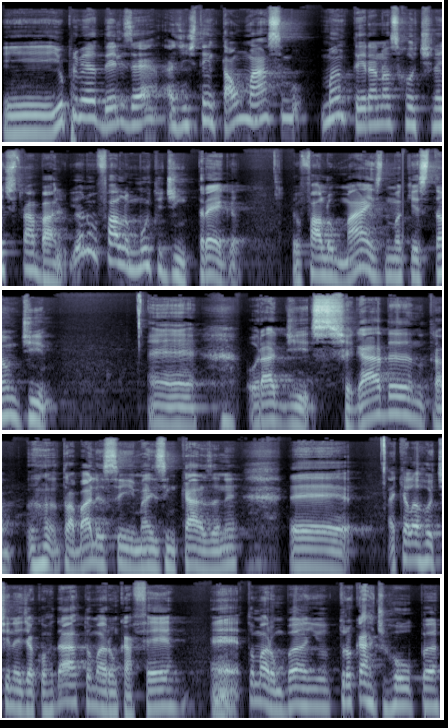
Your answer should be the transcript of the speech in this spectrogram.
E, e, o primeiro deles é a gente tentar ao máximo manter a nossa rotina de trabalho. E eu não falo muito de entrega, Eu falo mais numa questão de é, horário de chegada no, tra no, trabalho, assim, mas em casa, né? É, aquela rotina de acordar, tomar um café, é, tomar um banho, trocar de roupa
